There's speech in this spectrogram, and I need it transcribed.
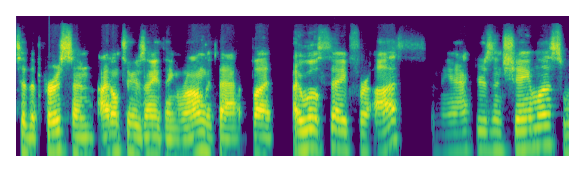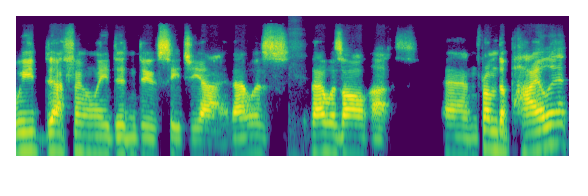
to the person. I don't think there's anything wrong with that. But I will say for us, the actors in Shameless, we definitely didn't do CGI. That was that was all us. And from the pilot,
